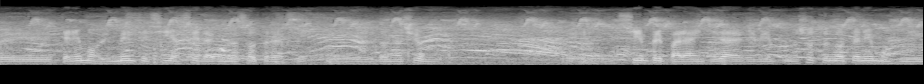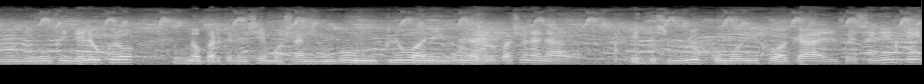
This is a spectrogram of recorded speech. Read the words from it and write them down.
eh, tenemos en mente sí hacer algunas otras este, donaciones. Siempre para entidades de bien. Nosotros no tenemos ningún fin de lucro, no pertenecemos a ningún club, a ninguna agrupación, a nada. Este es un grupo, como dijo acá el presidente,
